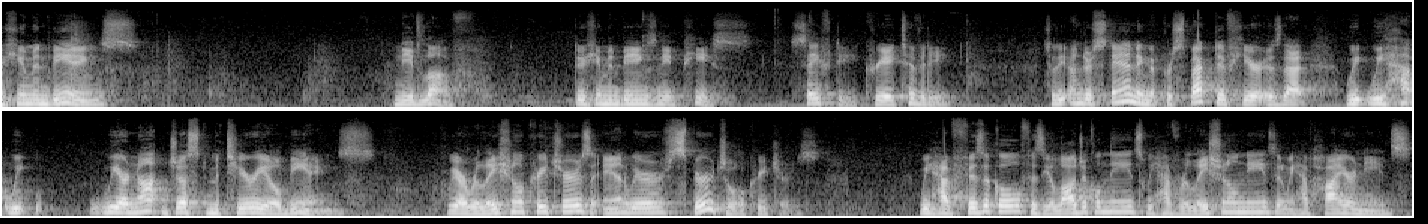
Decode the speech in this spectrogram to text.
human beings need love? Do human beings need peace, safety, creativity? So, the understanding, the perspective here is that we, we, ha- we, we are not just material beings. We are relational creatures and we're spiritual creatures. We have physical, physiological needs, we have relational needs, and we have higher needs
